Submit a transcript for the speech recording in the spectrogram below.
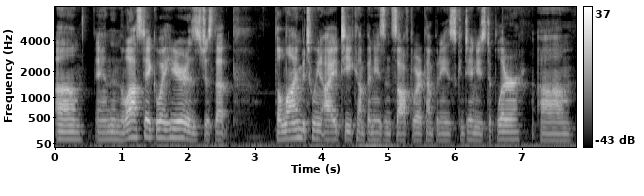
Um, and then the last takeaway here is just that the line between IT companies and software companies continues to blur. Um,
